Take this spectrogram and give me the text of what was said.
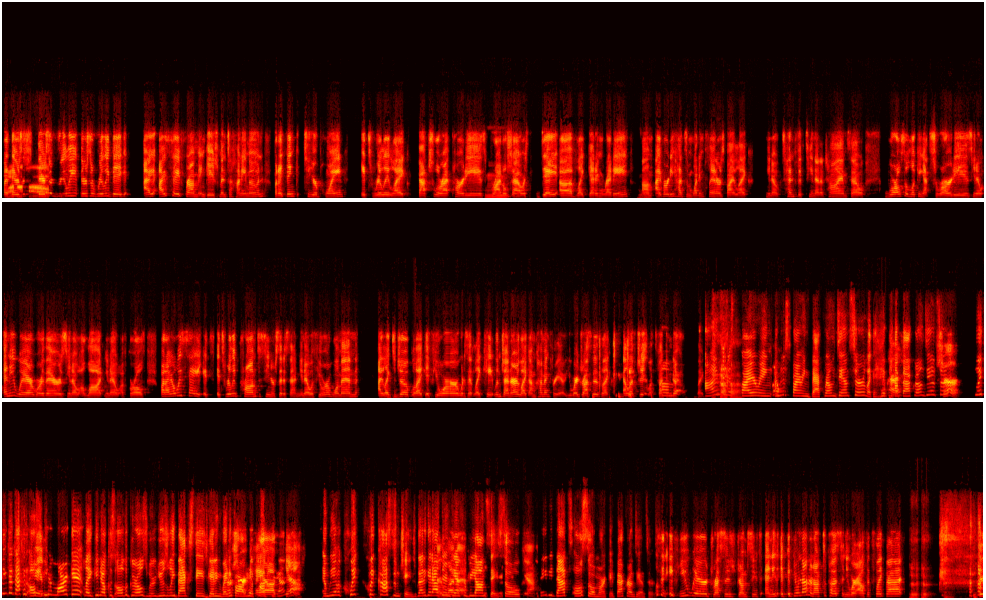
But there's a, there's a really there's a really big I I say from engagement to honeymoon, but I think to your point it's really like bachelorette parties, bridal Mhm. showers, day of like getting ready. Yeah. Um I've already had some wedding planners by like, you know, 10 15 at a time. So we're also looking at sororities, you know, anywhere where there's, you know, a lot, you know, of girls. But I always say it's it's really prom to senior citizen. You know, if you're a woman, I like to joke like if you're what is it, like Caitlyn Jenner, like I'm coming for you. You wear dresses like LFG, let's fucking Um, go. Like I'm an aspiring, I'm an aspiring background dancer, like a hip hop Okay. background dancer. sure. Well, I think that that could also Same. be a market, like you know, because all the girls we're usually backstage getting ready for, For our hip hop Chaos, dance, Yeah, and we have a quick, quick costume change. We got to get out I there and dance it. for Beyonce. So yeah. maybe that's also a market. Background dancers. Listen, if you wear dresses, jumpsuits, any if, if you're not an octopus and you wear outfits like that, this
